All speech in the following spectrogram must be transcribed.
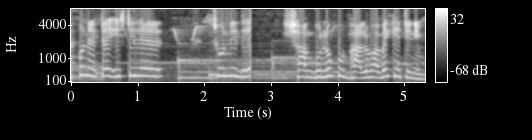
এখন একটা স্টিলের ছুরি দিয়ে শাকগুলো খুব ভালোভাবে কেটে নিব।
